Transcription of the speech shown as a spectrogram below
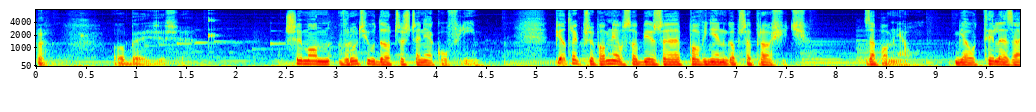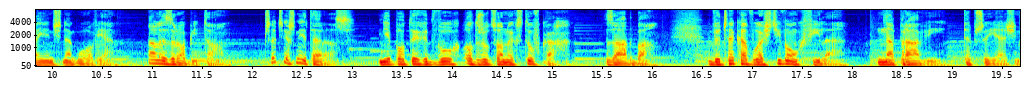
Obejdzie się. Szymon wrócił do czyszczenia kufli. Piotrek przypomniał sobie, że powinien go przeprosić. Zapomniał. Miał tyle zajęć na głowie, ale zrobi to. Przecież nie teraz. Nie po tych dwóch odrzuconych stówkach. Zadba. Wyczeka właściwą chwilę. Naprawi tę przyjaźń.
